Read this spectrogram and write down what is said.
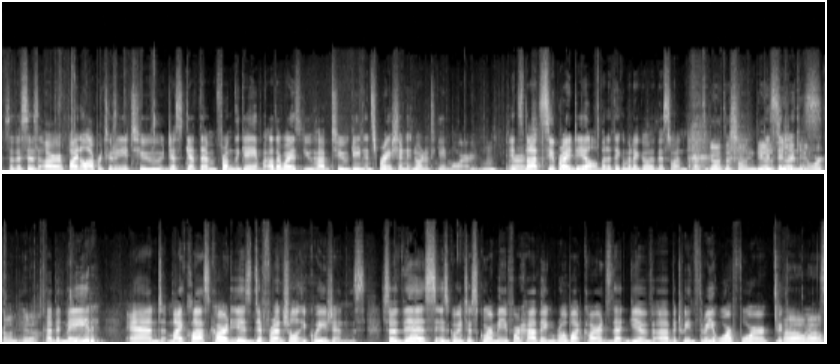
So this is our final opportunity to just get them from the game. Otherwise, you have to gain inspiration in order to gain more. It's Mm-hmm. Alright. not super ideal, but I think I'm gonna go with this one. I have to go with this one. The other two I can't work on. Yeah. Have been made, and my class card is differential equations. So this is going to score me for having robot cards that give uh, between three or four victory Oh, wow.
